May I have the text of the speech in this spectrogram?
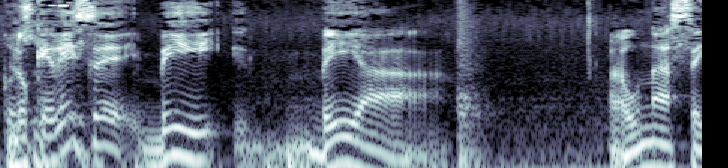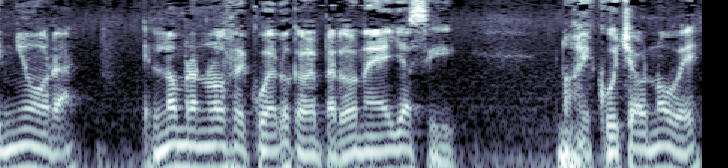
con Lo sus que dice, vi, vi a, a una señora, el nombre no lo recuerdo, que me perdone ella si nos escucha o no ve,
